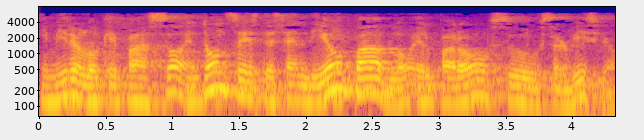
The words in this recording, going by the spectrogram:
Y mira lo que pasó. Entonces descendió Pablo, él paró su servicio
